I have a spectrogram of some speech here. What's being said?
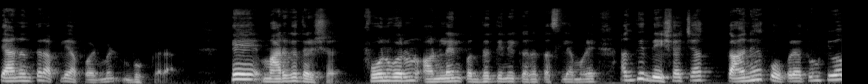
त्यानंतर आपली अपॉइंटमेंट बुक करा. हे मार्गदर्शन फोनवरून ऑनलाईन पद्धतीने करत असल्यामुळे अगदी देशाच्या कान्याकोपऱ्यातून किंवा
